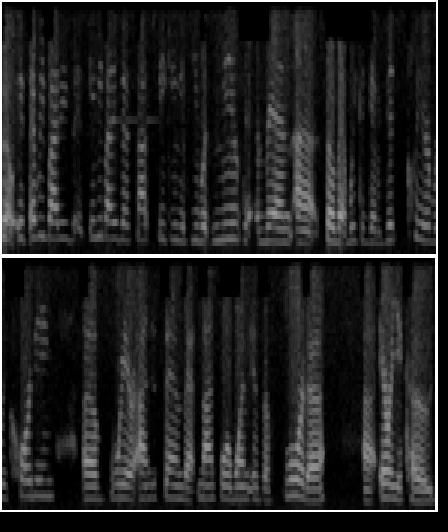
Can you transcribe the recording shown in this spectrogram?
So if everybody, if anybody that's not speaking, if you would mute, then uh, so that we could get a good, clear recording of where I understand that 941 is a Florida uh, area code.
